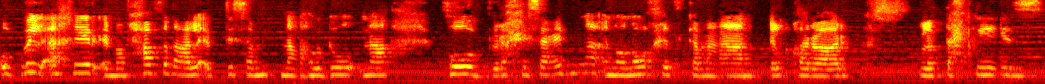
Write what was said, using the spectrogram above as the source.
وبالأخير إنه نحافظ على ابتسامتنا هدوءنا. هو رح يساعدنا إنه ناخذ كمان القرار للتحفيز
